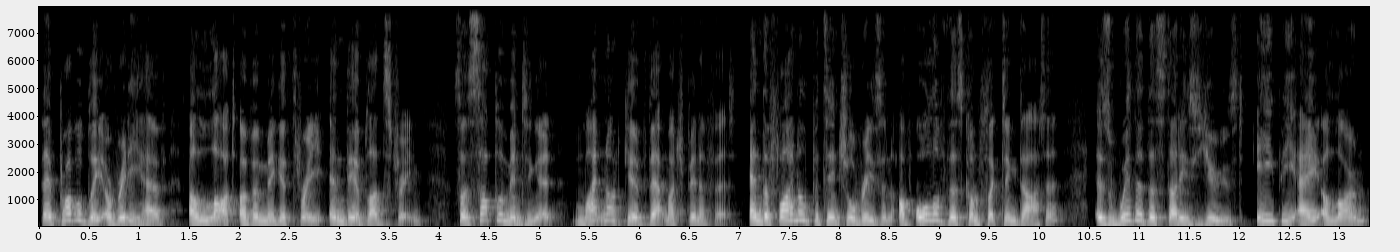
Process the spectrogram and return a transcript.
they probably already have a lot of omega-3 in their bloodstream, so supplementing it might not give that much benefit. And the final potential reason of all of this conflicting data is whether the studies used EPA alone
